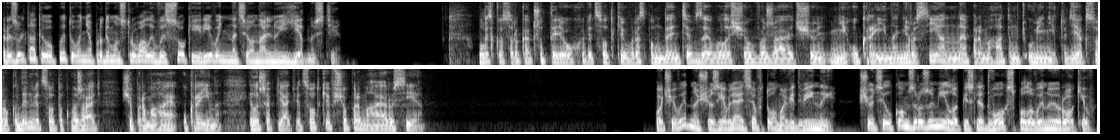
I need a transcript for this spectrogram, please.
результати опитування продемонстрували високий рівень національної єдності. Близько 44% респондентів заявили, що вважають, що ні Україна, ні Росія не перемагатимуть у війні, тоді як 41% вважають, що перемагає Україна, і лише 5% що перемагає Росія. Очевидно, що з'являється втома від війни, що цілком зрозуміло після двох з половиною років,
